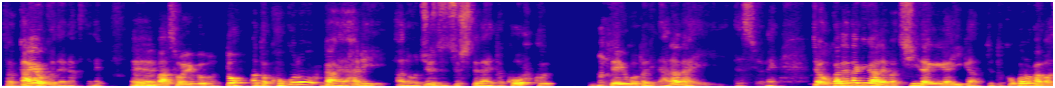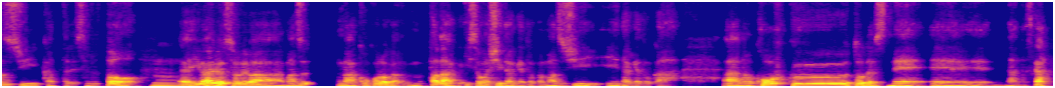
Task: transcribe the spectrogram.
それ我欲でなくてね、えーうんまあそういう部分と、あと心がやはりあの充実してないと幸福っていうことにならないですよね。じゃあお金だけがあれば地位だけがいいかっていうと、心が貧しかったりすると、うんえーいわゆるそれは、まず、まあ、心が、ただ忙しいだけとか、貧しいだけとか、あの、幸福とですね、えー、なんですか、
